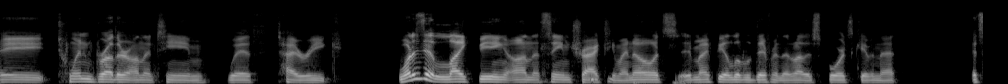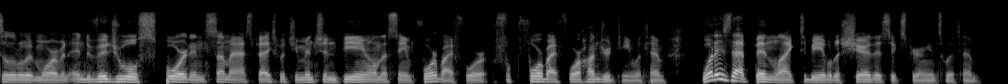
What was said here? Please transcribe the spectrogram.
a twin brother on the team with Tyreek. What is it like being on the same track team? I know it's it might be a little different than other sports, given that it's a little bit more of an individual sport in some aspects. But you mentioned being on the same four by four four by four hundred team with him. What has that been like to be able to share this experience with him?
